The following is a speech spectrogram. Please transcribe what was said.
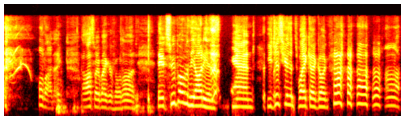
hold on, I, I, lost my microphone. Hold on. They would sweep over the audience, and you just hear this white guy going, ha, ha,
